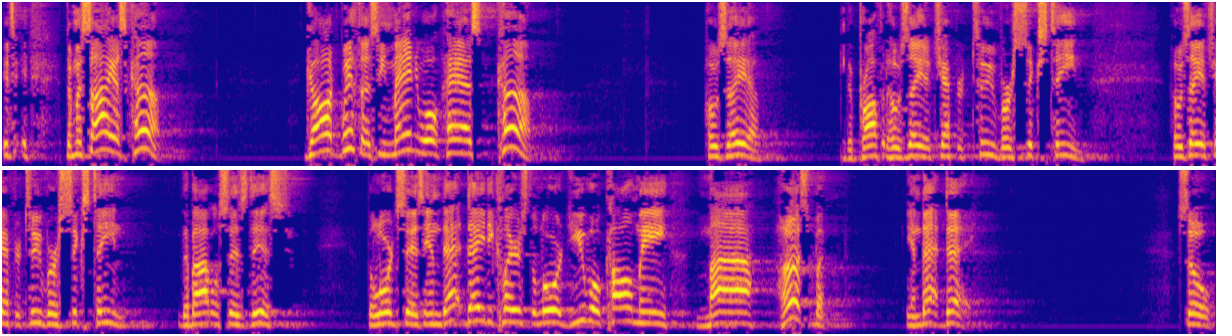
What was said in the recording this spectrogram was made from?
It's, it, the Messiah's come. God with us, Emmanuel, has come. Hosea, the prophet Hosea, chapter 2, verse 16. Hosea chapter 2, verse 16, the Bible says this. The Lord says, In that day declares the Lord, you will call me my husband. In that day. So,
